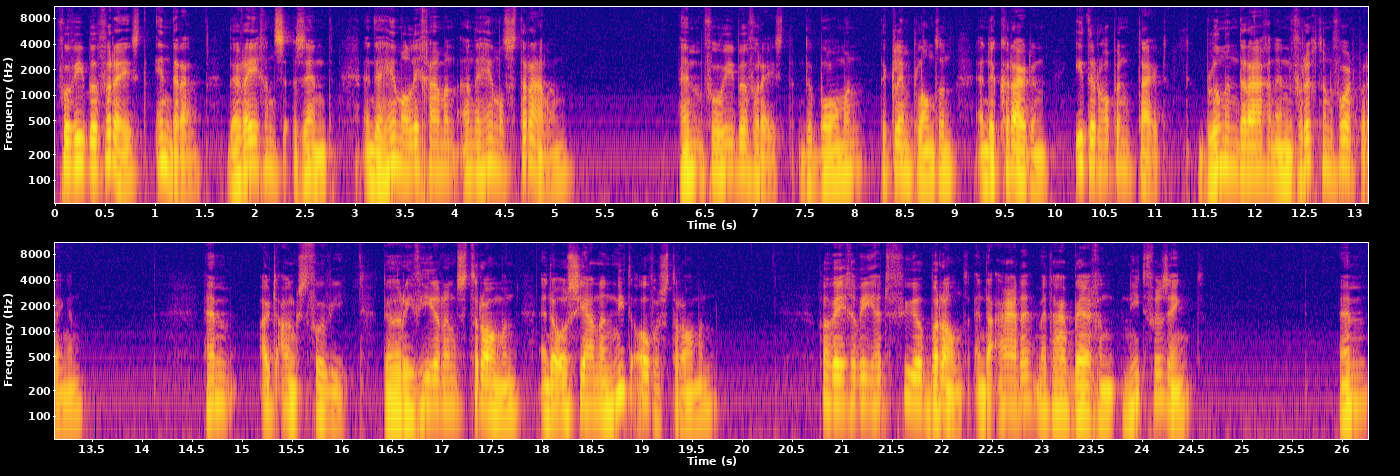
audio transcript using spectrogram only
Voor wie bevreest, Indra, de regens zendt en de hemellichamen aan de hemel stralen. Hem voor wie bevreest, de bomen, de klimplanten en de kruiden, ieder op een tijd, bloemen dragen en vruchten voortbrengen. Hem uit angst voor wie de rivieren stromen en de oceanen niet overstromen, vanwege wie het vuur brandt en de aarde met haar bergen niet verzinkt, hem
